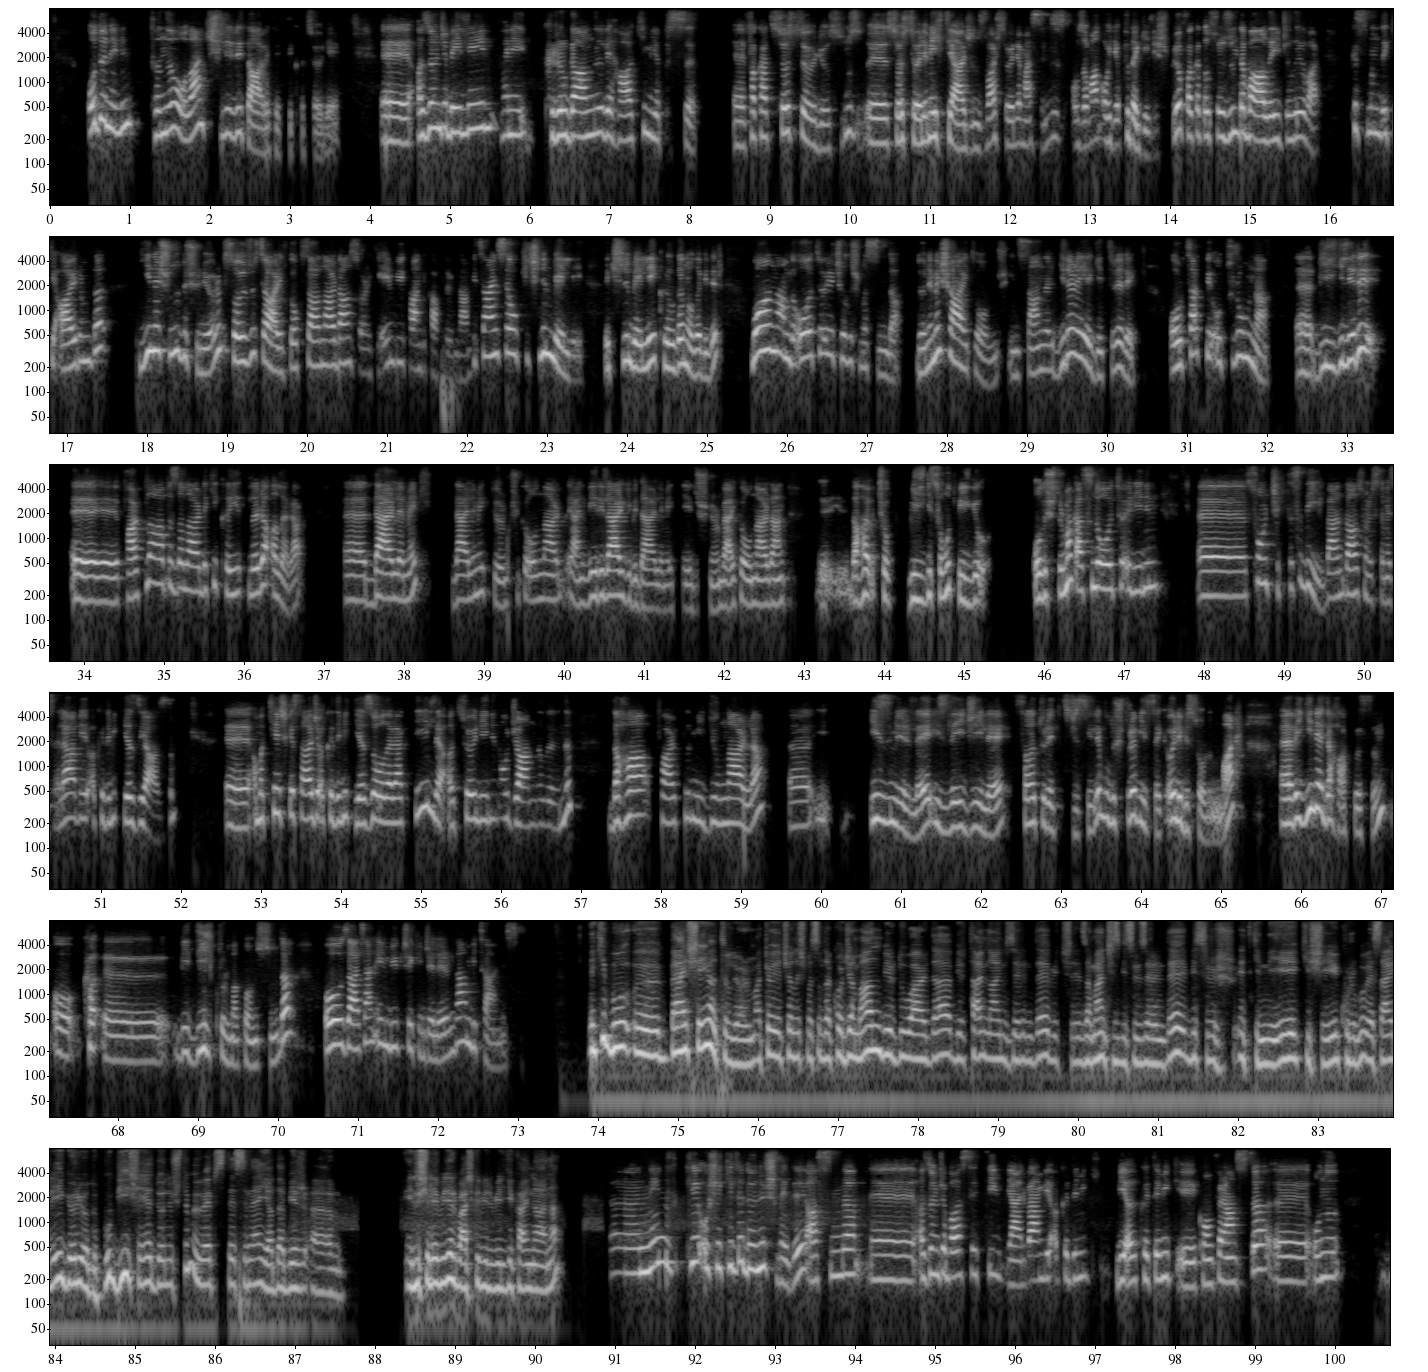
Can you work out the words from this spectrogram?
o dönemin tanığı olan kişileri davet ettik atölyeye. E, az önce belleğin hani kırılganlığı ve hakim yapısı e, fakat söz söylüyorsunuz, e, söz söyleme ihtiyacınız var. Söylemezseniz o zaman o yapı da gelişmiyor. Fakat o sözün de bağlayıcılığı var. Kısmındaki ayrımda yine şunu düşünüyorum. Sözlü tarih 90'lardan sonraki en büyük handikaplarından bir tanesi o kişinin belleği ve kişinin belleği kırılgan olabilir. Bu anlamda o atölye çalışmasında döneme şahit olmuş insanları bir araya getirerek ortak bir oturumla e, bilgileri e, farklı hafızalardaki kayıtları alarak e, derlemek derlemek diyorum. Çünkü onlar yani veriler gibi derlemek diye düşünüyorum. Belki onlardan e, daha çok bilgi, somut bilgi oluşturmak aslında o atölyenin e, son çıktısı değil. Ben daha sonrasında mesela bir akademik yazı yazdım. E, ama keşke sadece akademik yazı olarak değil de atölyenin o canlılığını daha farklı medyumlarla İzmir'le, izleyiciyle, sanat üreticisiyle buluşturabilsek. Öyle bir sorun var. E, ve yine de haklısın o e, bir dil kurma konusunda. O zaten en büyük çekincelerimden bir tanesi. Peki bu e, ben şeyi hatırlıyorum atölye çalışmasında kocaman bir duvarda bir timeline üzerinde bir zaman çizgisi üzerinde bir sürü etkinliği, kişiyi, kurumu vesaireyi görüyorduk. Bu bir şeye dönüştü mü web sitesine ya da bir erişilebilir başka bir bilgi kaynağına? Ee, ne yazık ki o şekilde dönüşmedi. Aslında e, az önce bahsettiğim yani ben bir akademik bir akademik e, konferansta e, onu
